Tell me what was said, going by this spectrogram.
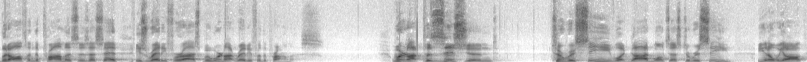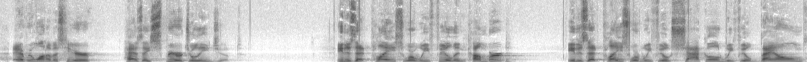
but often the promise, as I said, is ready for us, but we're not ready for the promise. We're not positioned to receive what God wants us to receive. You know, we all, every one of us here has a spiritual Egypt. It is that place where we feel encumbered. It is that place where we feel shackled, we feel bound,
